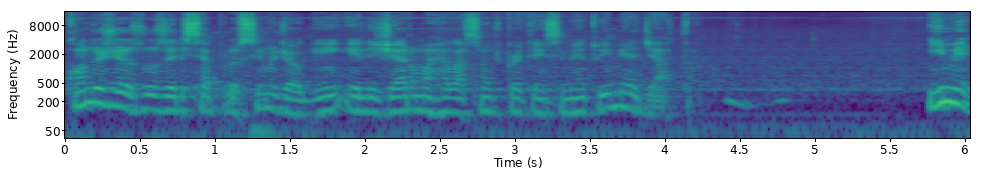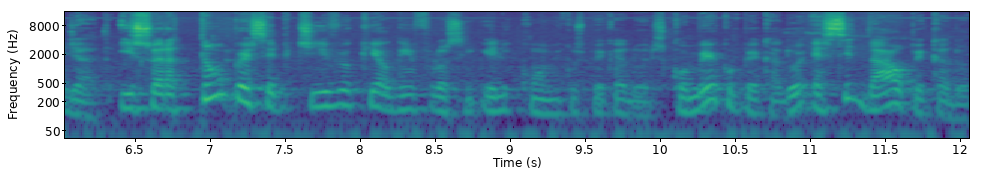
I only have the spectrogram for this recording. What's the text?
quando Jesus ele se aproxima de alguém, ele gera uma relação de pertencimento imediata. Imediata. Isso era tão perceptível que alguém falou assim: ele come com os pecadores. Comer com o pecador é se dar ao pecador,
